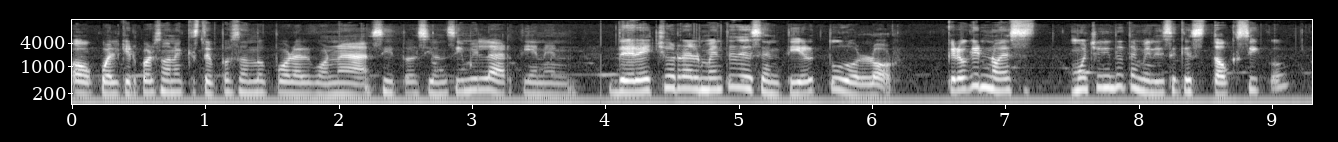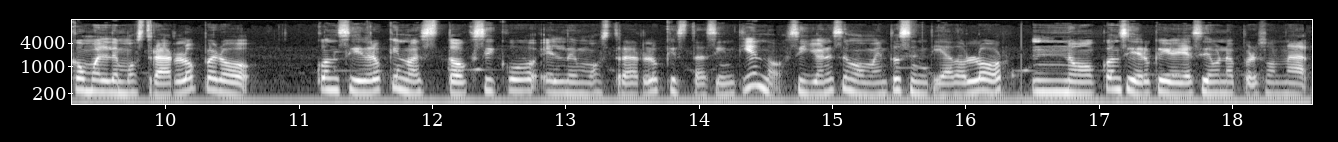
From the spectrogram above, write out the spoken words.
o cualquier persona que esté pasando por alguna situación similar tienen derecho realmente de sentir tu dolor. Creo que no es, mucha gente también dice que es tóxico como el demostrarlo, pero considero que no es tóxico el demostrar lo que estás sintiendo. Si yo en ese momento sentía dolor, no considero que yo haya sido una persona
